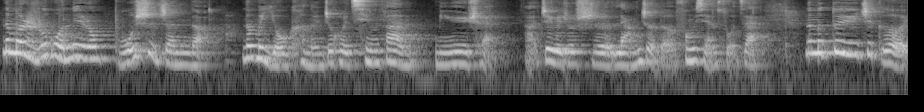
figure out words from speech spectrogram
那么如果内容不是真的，那么有可能就会侵犯名誉权啊，这个就是两者的风险所在。那么对于这个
